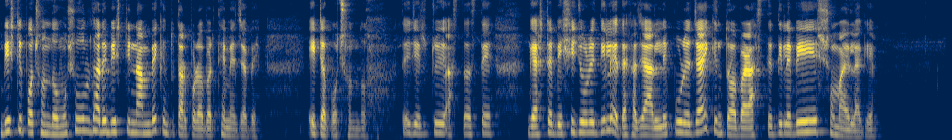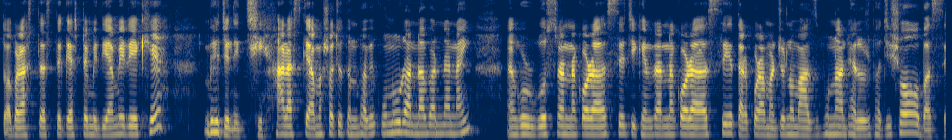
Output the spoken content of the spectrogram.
বৃষ্টি পছন্দ, মুসুলধারে বৃষ্টি নামবে, কিন্তু তারপর আবার থেমে যাবে। এটা পছন্দ। তো এই যে একটু আস্তে আস্তে গ্যাসটা বেশি জোরে দিলে দেখা যায় আল্লে পুড়ে যায়, কিন্তু আবার আস্তে দিলে বেশ সময় লাগে। তো আবার আস্তে আস্তে গ্যাসটা মিডিয়ামে রেখে ভেজে নিচ্ছি। আর আজকে আমার সচেতনভাবে কোনো রান্না বান্না নাই গরুর গোস রান্না করা আছে, চিকেন রান্না করা আছে, তারপর আমার জন্য মাছ ভুনা ঢেঁড়স ভাজি সব আছে।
